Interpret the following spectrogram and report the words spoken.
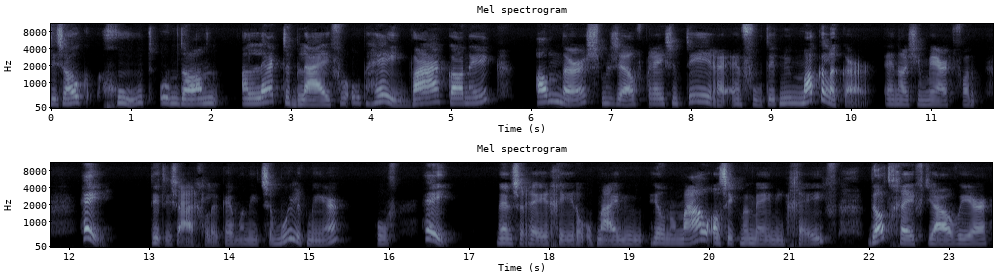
is ook goed om dan alert te blijven op: hé, hey, waar kan ik anders mezelf presenteren? En voelt dit nu makkelijker? En als je merkt van: hey, dit is eigenlijk helemaal niet zo moeilijk meer. Of hey, mensen reageren op mij nu heel normaal als ik mijn mening geef dat geeft jou weer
